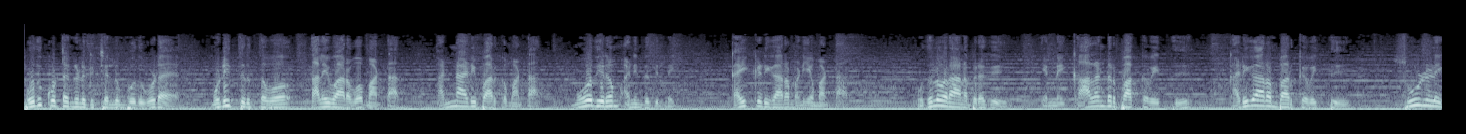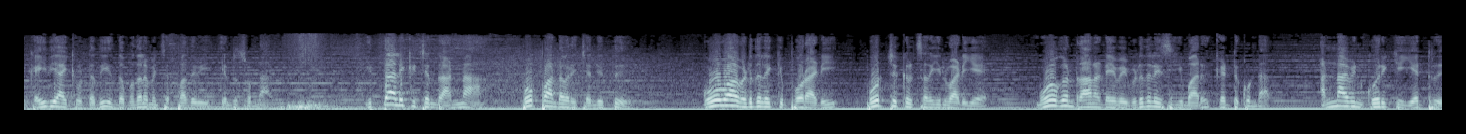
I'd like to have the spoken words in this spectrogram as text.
பொதுக்கூட்டங்களுக்கு செல்லும் போது கூட முடி திருத்தவோ தலைவாரவோ மாட்டார். கண்ணாடி பார்க்க மாட்டார். மோதிரம் அணிந்ததில்லை. கைக்கடிகாரம் அணிய மாட்டார். முதல்வரான பிறகு என்னை காலண்டர் பார்க்க வைத்து கடிகாரம் பார்க்க வைத்து சூழ்நிலை கைதியாக்கிவிட்டது இந்த முதலமைச்சர் பதவி என்று சொன்னார். இத்தாலிக்கு சென்ற அண்ணா போப்பாண்டவரை சந்தித்து கோவா விடுதலைக்கு போராடி போர்ச்சுக்கல் சிறையில் வாடிய மோகன் ரானடேவை விடுதலை செய்யுமாறு கேட்டுக்கொண்டார். அண்ணாவின் கோரிக்கை ஏற்று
